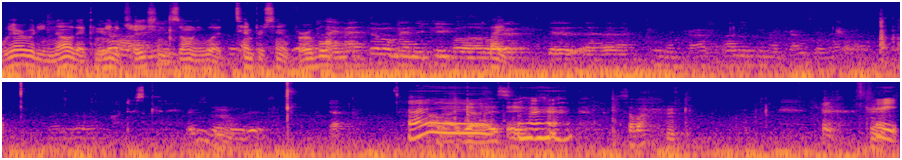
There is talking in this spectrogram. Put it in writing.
We already know that communication is only what ten percent verbal. I met too many people Like- with the, uh, I'll just cut it. I just don't know who it is. Hi. Hi, guys. Hey. Ça va? hey.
